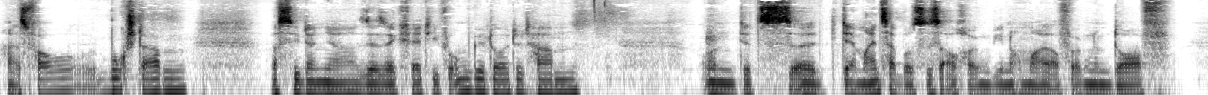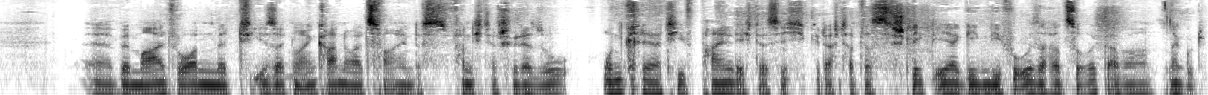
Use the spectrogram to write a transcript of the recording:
HSV-Buchstaben, was sie dann ja sehr, sehr kreativ umgedeutet haben. Und jetzt äh, der Mainzer Bus ist auch irgendwie nochmal auf irgendeinem Dorf äh, bemalt worden mit ihr seid nur ein Karnevalsverein. Das fand ich dann schon wieder so unkreativ peinlich, dass ich gedacht habe, das schlägt eher gegen die Verursacher zurück, aber na gut.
